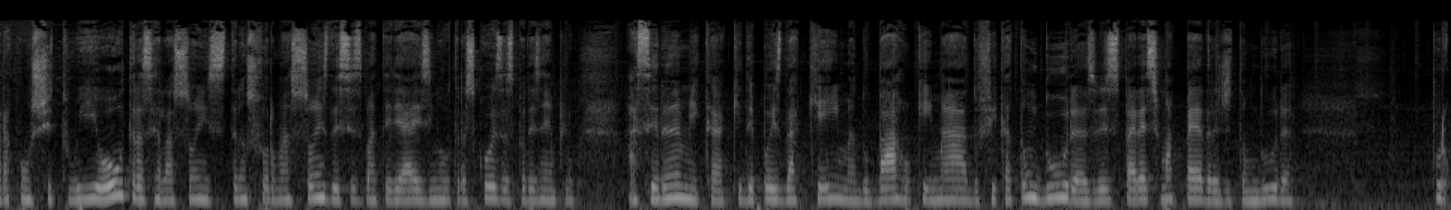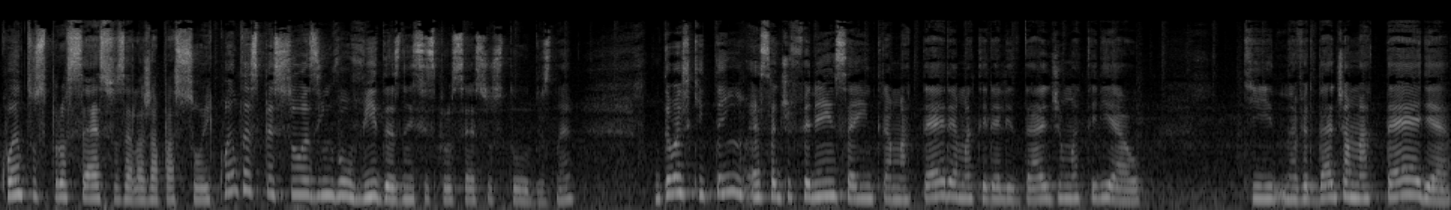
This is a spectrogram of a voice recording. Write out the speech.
para constituir outras relações, transformações desses materiais em outras coisas, por exemplo, a cerâmica que depois da queima, do barro queimado, fica tão dura, às vezes parece uma pedra de tão dura por quantos processos ela já passou e quantas pessoas envolvidas nesses processos todos, né? Então acho que tem essa diferença entre a matéria, a materialidade e o material, que na verdade a matéria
